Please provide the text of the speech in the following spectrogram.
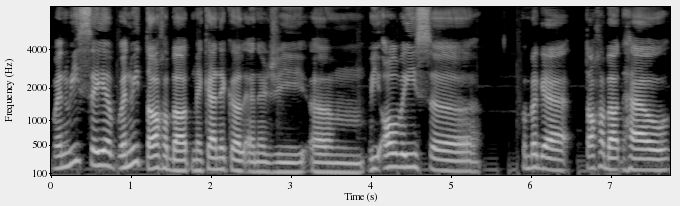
When we say uh, when we talk about mechanical energy, um, we always uh, kumbaga, talk about how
